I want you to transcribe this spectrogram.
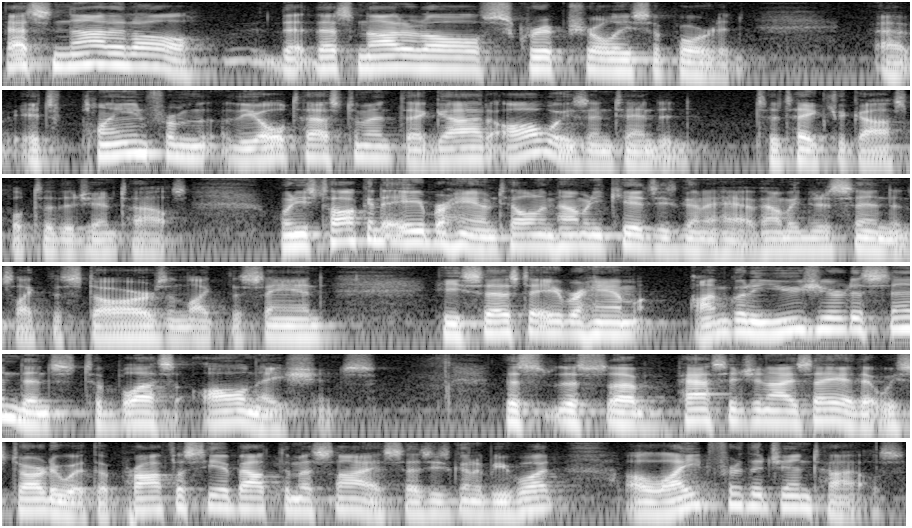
That's not at all. That, that's not at all scripturally supported. Uh, it's plain from the Old Testament that God always intended to take the gospel to the Gentiles. When he's talking to Abraham, telling him how many kids he's going to have, how many descendants, like the stars and like the sand, he says to Abraham, I'm going to use your descendants to bless all nations. This, this uh, passage in Isaiah that we started with, a prophecy about the Messiah, says he's going to be what? A light for the Gentiles.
